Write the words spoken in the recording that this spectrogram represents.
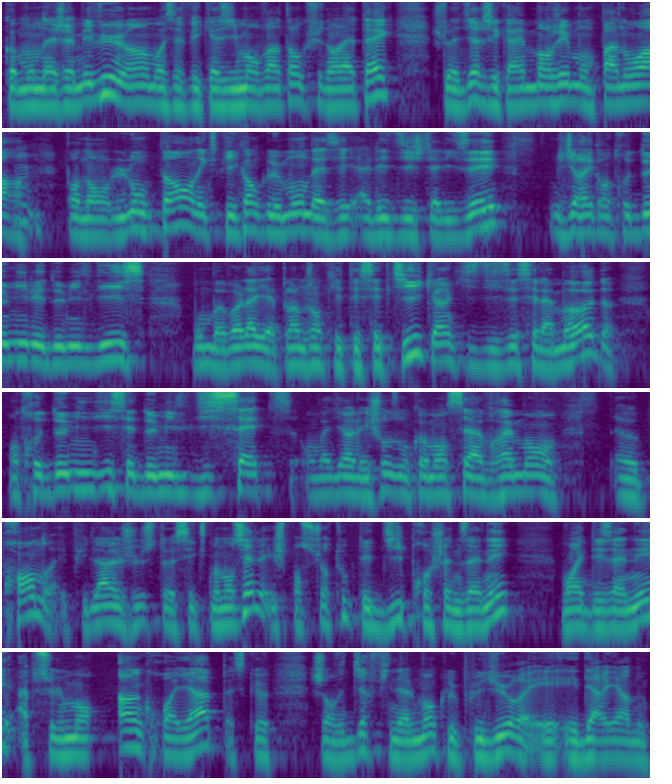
comme on n'a jamais vu. hein. Moi, ça fait quasiment 20 ans que je suis dans la tech. Je dois dire, j'ai quand même mangé mon pain noir Mm. pendant longtemps en expliquant que le monde allait se digitaliser. Je dirais qu'entre 2000 et 2010, bon bah voilà, il y a plein de gens qui étaient sceptiques, hein, qui se disaient c'est la mode. Entre 2010 et 2017, on va dire les choses ont commencé à vraiment euh, prendre. Et puis là, juste c'est exponentiel. Et je pense surtout que les dix prochaines années vont être des années absolument incroyables parce que j'ai envie de dire finalement que le plus dur est, est derrière nous.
